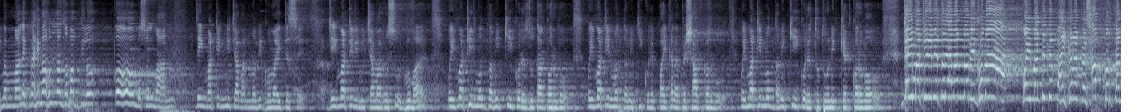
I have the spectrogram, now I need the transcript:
ইমাম মালিক রাহিমাহুল্লাহ জবাব দিল, ও মুসলমান, যেই মাটির নিচে আমার নবী ঘুমাইতেছে যেই মাটির নিচে আমার রসুল ঘুমায়, ওই মাটির মধ্যে আমি কি করে জুতা পরব? ওই মাটির মধ্যে আমি কি করে পায়খানা পেশাব করব? ওই মাটির মধ্যে আমি কি করে থুতু নিক্ষেপ করব? যেই মাটির ভিতরে আমার নবী ঘুমায়, ওই মাটিতে পায়খানা পেশাব করতাম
